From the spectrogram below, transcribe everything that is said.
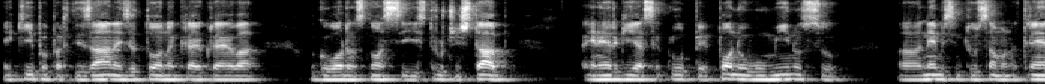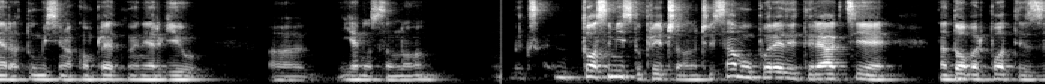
ekipa Partizana i za to na kraju krajeva odgovornost nosi i stručni štab, energija sa klupe ponovo u minusu, uh, ne mislim tu samo na trenera, tu mislim na kompletnu energiju, uh, jednostavno to sam isto pričao, znači samo uporedite reakcije na dobar potez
